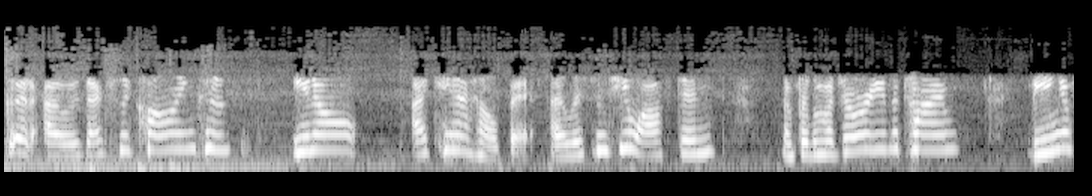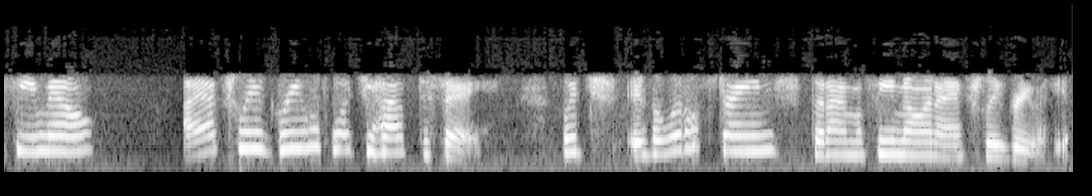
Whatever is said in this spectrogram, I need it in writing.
Good. I was actually calling because, you know, I can't help it. I listen to you often, and for the majority of the time, being a female, I actually agree with what you have to say, which is a little strange that I'm a female and I actually agree with you.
